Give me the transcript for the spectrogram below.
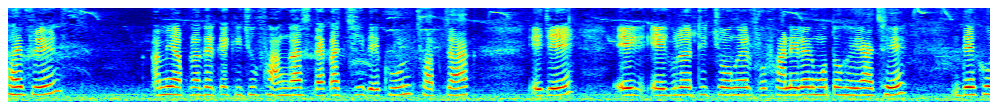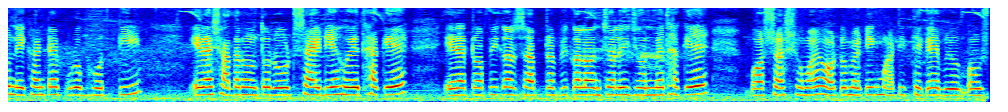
হাই ফ্রেন্ডস আমি আপনাদেরকে কিছু ফাঙ্গাস দেখাচ্ছি, দেখুন, ছত্রাক। এই যে, এই এইগুলো একটি চোঙের ফানেলের মতো হয়ে আছে। দেখুন, এখানটায় পুরো ভর্তি। এরা সাধারণত রোড সাইডে হয়ে থাকে। এরা ট্রপিক্যাল সাব ট্রপিক্যাল অঞ্চলেই জন্মে থাকে। বর্ষার সময় অটোমেটিক মাটির থেকে বংশ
